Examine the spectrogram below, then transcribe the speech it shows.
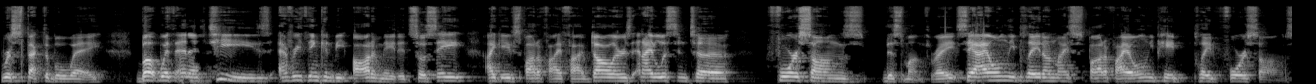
respectable way. But with NFTs, everything can be automated. So say I gave Spotify $5 and I listened to four songs this month, right? Say I only played on my Spotify, I only paid played four songs.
